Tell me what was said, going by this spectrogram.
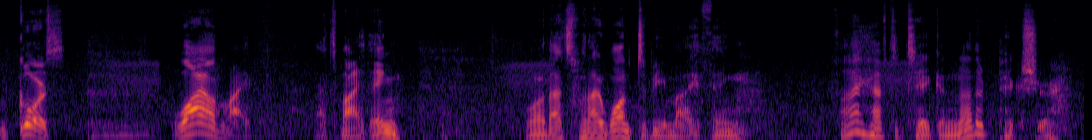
Of course. Wildlife. That's my thing. Or that's what I want to be my thing. If I have to take another picture of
